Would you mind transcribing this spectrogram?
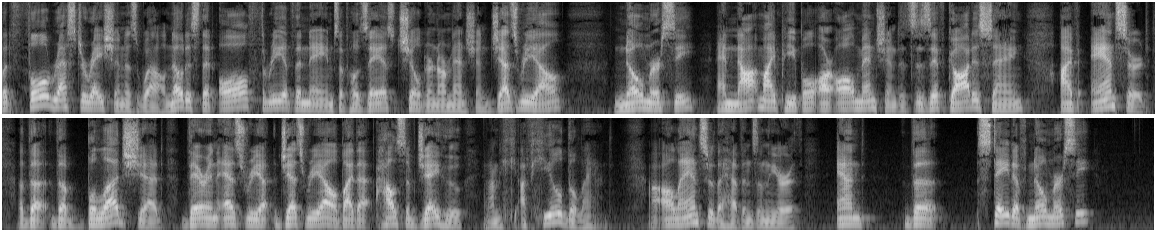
but full restoration as well. Notice that all three of the names of Hosea's children are mentioned Jezreel, No Mercy, and Not My People are all mentioned. It's as if God is saying, I've answered the, the bloodshed there in Ezra, Jezreel by the house of Jehu, and I'm, I've healed the land. I'll answer the heavens and the earth. And the state of no mercy,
